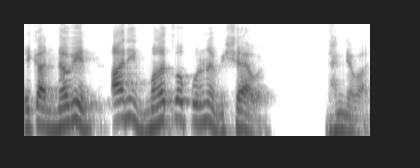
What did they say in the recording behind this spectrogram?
एका नवीन आणि महत्त्वपूर्ण विषयावर. धन्यवाद.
